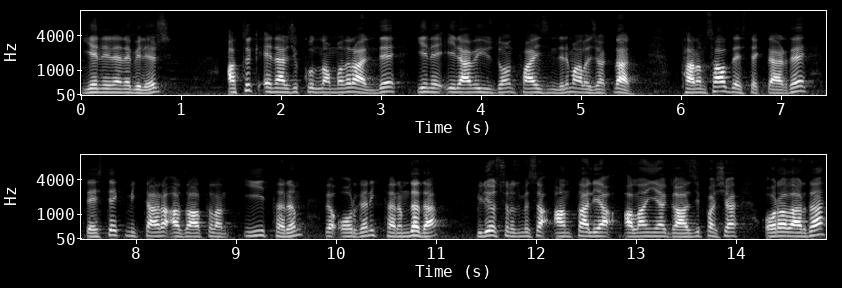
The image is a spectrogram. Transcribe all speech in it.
yenilenebilir, atık enerji kullanmaları halinde yine ilave %10 faiz indirimi alacaklar. Tarımsal desteklerde destek miktarı azaltılan iyi tarım ve organik tarımda da biliyorsunuz mesela Antalya, Alanya, Gazipaşa oralarda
